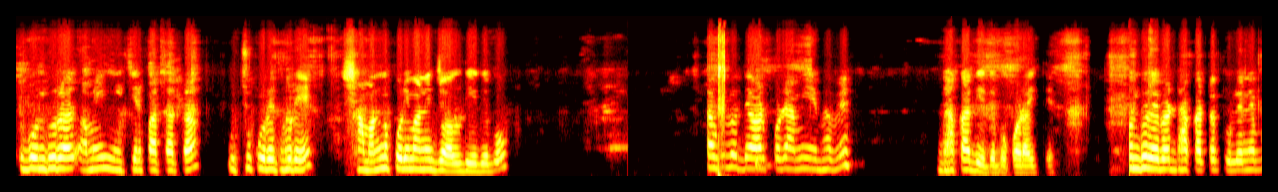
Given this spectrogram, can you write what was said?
তো বন্ধুরা, আমি নিচের পাতাটা উঁচু করে ধরে সামান্য পরিমাণে জল দিয়ে দেব। পাতাগুলো দেওয়ার পরে আমি এভাবে ঢাকা দিয়ে দেব কড়াইতে। বন্ধুরা, এবার ঢাকাটা তুলে নেব।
